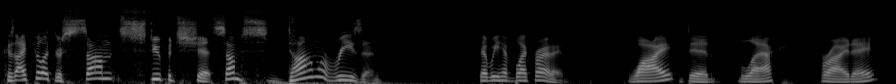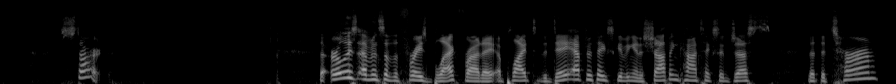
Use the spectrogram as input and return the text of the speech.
because I feel like there's some stupid shit, some dumb reason that we have Black Friday. Why did Black Friday start. The earliest evidence of the phrase Black Friday applied to the day after Thanksgiving in a shopping context suggests that the term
